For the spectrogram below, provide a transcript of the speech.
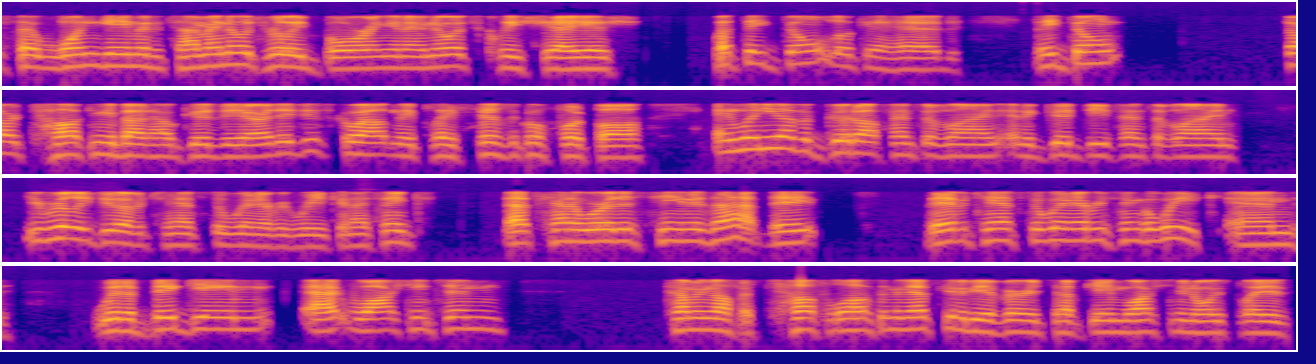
just that one game at a time. I know it's really boring and I know it's cliche-ish, but they don't look ahead. They don't start talking about how good they are. They just go out and they play physical football. And when you have a good offensive line and a good defensive line, you really do have a chance to win every week. And I think that's kind of where this team is at. They they have a chance to win every single week. And with a big game at Washington, coming off a tough loss, I mean that's going to be a very tough game. Washington always plays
